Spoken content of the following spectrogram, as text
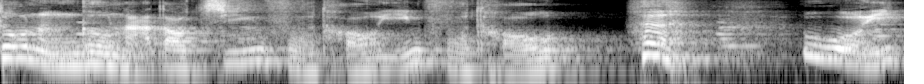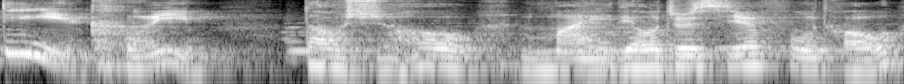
都能够拿到金斧头、银斧头，哼！我一定也可以。到时候卖掉这些斧头，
